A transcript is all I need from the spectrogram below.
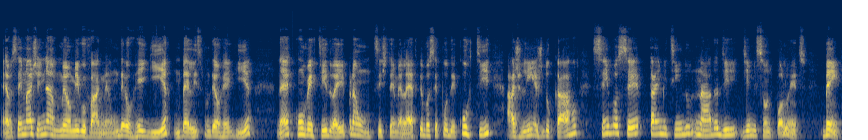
É, você imagina, meu amigo Wagner, um Del Rey Guia, um belíssimo Del Rey Guia, né, convertido aí para um sistema elétrico e você poder curtir as linhas do carro sem você estar tá emitindo nada de, de emissão de poluentes. Bem,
